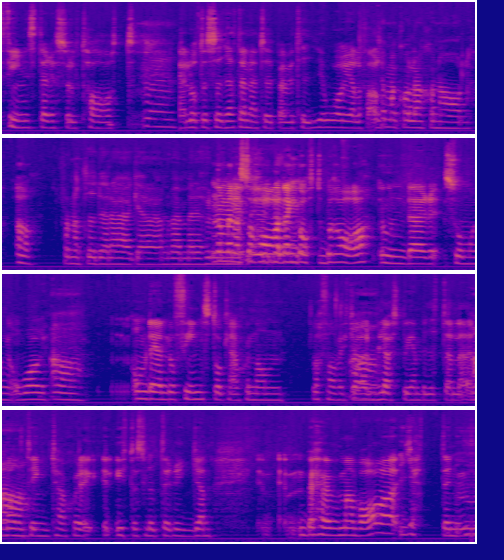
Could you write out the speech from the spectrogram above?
finns det resultat? Mm. Låt oss säga att den är typ över 10 år i alla fall. Kan man kolla en journal Ja. från den tidigare ägaren? Vem är det? Hur Nej men alltså hur har den gått bra under så många år, Ja. om det ändå finns då kanske någon, vad fan vet jag, Ja. löst benbit eller Ja. någonting kanske ytterst lite ryggen. Behöver man vara jättenitisk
